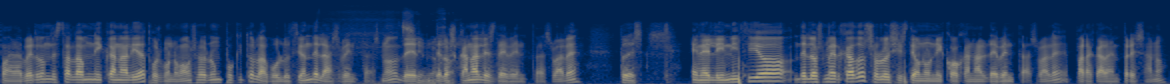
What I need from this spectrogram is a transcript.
para ver dónde está la omnicanalidad, pues bueno, vamos a ver un poquito la evolución de las ventas, ¿no? De, Sí, de los canales de ventas, ¿vale? Entonces, en el inicio de los mercados solo existía un único canal de ventas, ¿vale? Para cada empresa, ¿no?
